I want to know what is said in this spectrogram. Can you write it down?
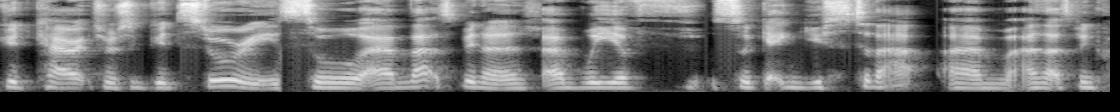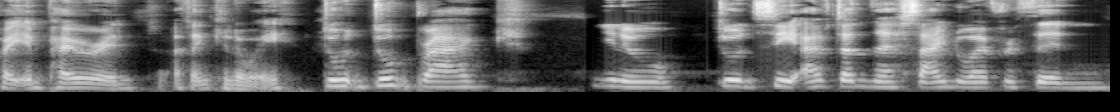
good characters and good stories. So um, that's been a, a way of so getting used to that, um, and that's been quite empowering. I think in a way. Don't don't brag You know, don't say, I've done this, I know everything,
